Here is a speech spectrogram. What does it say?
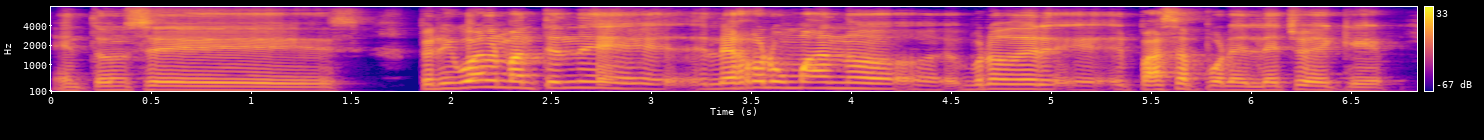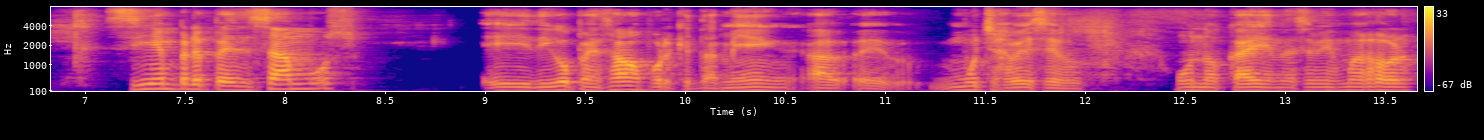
Entonces, pero igual mantener el error humano, brother, eh, pasa por el hecho de que siempre pensamos, y digo pensamos porque también eh, muchas veces uno cae en ese mismo error,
